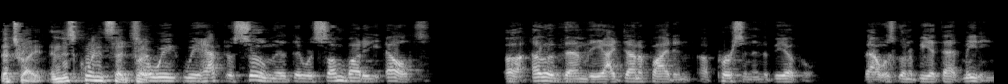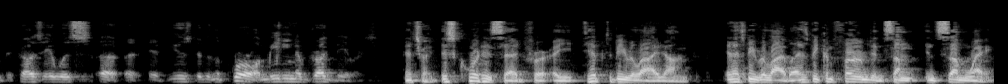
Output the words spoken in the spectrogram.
That's right. And this court has said... So we we have to assume that there was somebody else uh, other than the identified uh, person in the vehicle that was going to be at that meeting because it was uh, it used it in the plural, a meeting of drug dealers. That's right. This court has said for a tip to be relied on, it has to be reliable. It has to be confirmed in some in some way.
